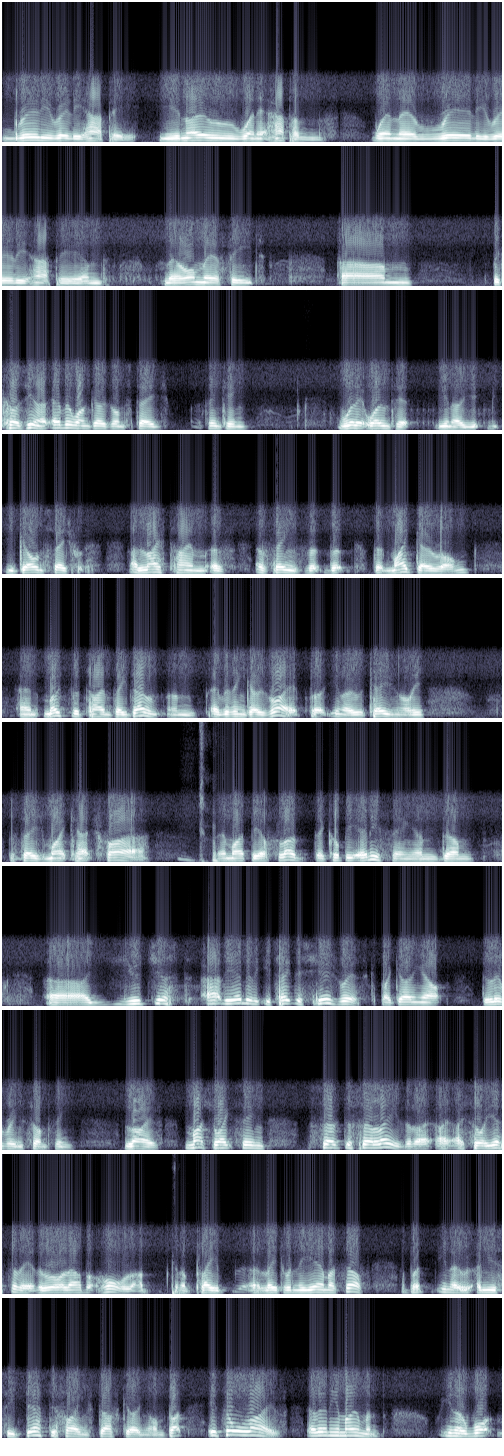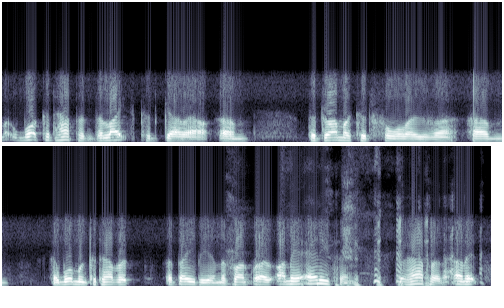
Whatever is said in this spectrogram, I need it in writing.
really really happy. You know when it happens when they're really really happy and they're on their feet. Um, because you know everyone goes on stage thinking, "Will it? Won't it?" You know, you, you go on stage for a lifetime of, of things that, that that might go wrong, and most of the time they don't, and everything goes right. But you know, occasionally the stage might catch fire. there might be a flood. There could be anything, and um, uh, you just at the end of it, you take this huge risk by going out delivering something live, much like seeing Cirque du Soleil that I, I, I saw yesterday at the Royal Albert Hall. I'm going to play uh, later in the year myself, but you know, and you see death-defying stuff going on, but it's all live at any moment. You know what what could happen? The lights could go out. Um, the drummer could fall over. Um, a woman could have a, a baby in the front row. I mean, anything could happen, and it's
